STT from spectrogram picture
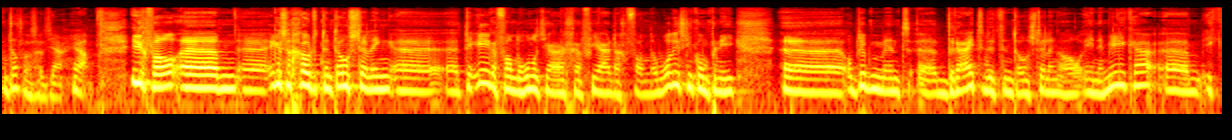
Oh, dat was het, ja. ja. In ieder geval, ehm, eh, er is een grote tentoonstelling eh, ter ere van de 100-jarige verjaardag van de Walt Disney Company. Op dit moment draait de tentoonstelling al in Amerika. Ehm, ik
